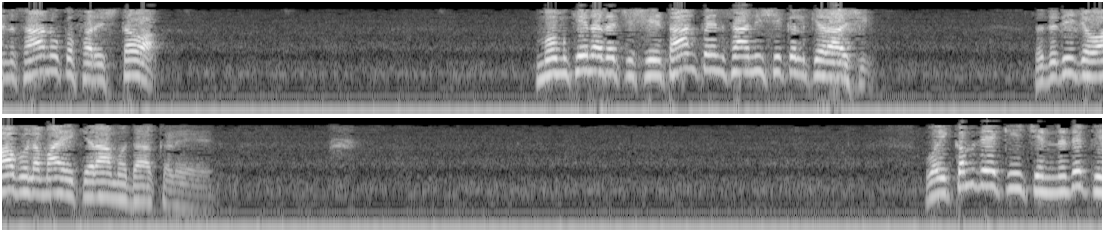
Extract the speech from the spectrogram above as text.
انسانو که فرشته وا ممکنه ده چې شیطان په انساني شکل کې راشي نو د دې جواب علما کرام ادا کړي وای کم دې کی چند دې پی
